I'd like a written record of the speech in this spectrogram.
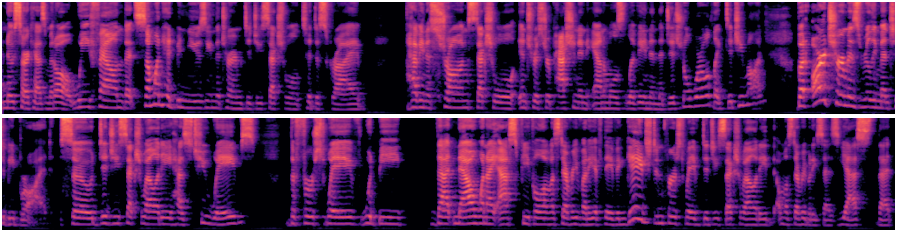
no sarcasm at all. We found that someone had been using the term digisexual to describe having a strong sexual interest or passion in animals living in the digital world, like Digimon. But our term is really meant to be broad. So, digisexuality has two waves. The first wave would be that now, when I ask people, almost everybody, if they've engaged in first wave digisexuality, almost everybody says yes, that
